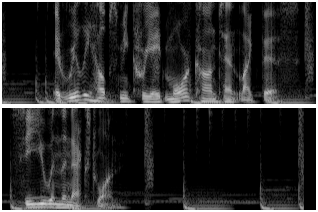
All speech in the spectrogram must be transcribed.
It really helps me create more content like this. See you in the next one.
